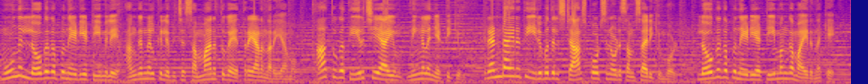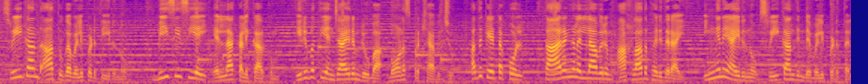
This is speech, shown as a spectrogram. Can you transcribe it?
മൂന്നിൽ ലോകകപ്പ് നേടിയ ടീമിലെ അംഗങ്ങൾക്ക് ലഭിച്ച സമ്മാനത്തുക എത്രയാണെന്നറിയാമോ? ആ തുക തീർച്ചയായും നിങ്ങളെ ഞെട്ടിക്കും. രണ്ടായിരത്തി ഇരുപതിൽ സ്റ്റാർ സ്പോർട്സിനോട് സംസാരിക്കുമ്പോൾ ലോകകപ്പ് നേടിയ ടീമംഗമായിരുന്ന കെ. ശ്രീകാന്ത് ആ തുക വെളിപ്പെടുത്തിയിരുന്നു. ബി സി സി ഐ എല്ലാ കളിക്കാർക്കും ഇരുപത്തിയഞ്ചായിരം രൂപ ബോണസ് പ്രഖ്യാപിച്ചു. അത് കേട്ടപ്പോൾ താരങ്ങളെല്ലാവരും ആഹ്ലാദഭരിതരായി. ഇങ്ങനെയായിരുന്നു ശ്രീകാന്തിന്റെ വെളിപ്പെടുത്തൽ.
